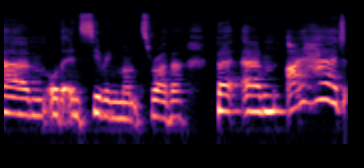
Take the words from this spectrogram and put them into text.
um, or the ensuing months rather. But um, I had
